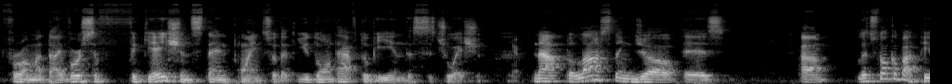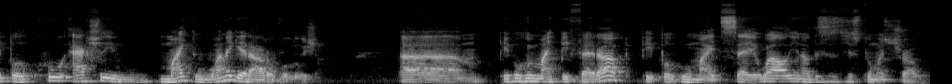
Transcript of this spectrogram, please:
from a diversification standpoint so that you don't have to be in this situation. Yep. Now, the last thing, Joe, is um, let's talk about people who actually might want to get out of Volusion. Um, people who might be fed up, people who might say, well, you know, this is just too much trouble.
